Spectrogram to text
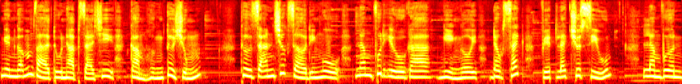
nghiền ngẫm và thu nạp giá trị, cảm hứng từ chúng. Thư giãn trước giờ đi ngủ, 5 phút yoga, nghỉ ngơi, đọc sách, viết lách chút xíu. Làm vườn,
